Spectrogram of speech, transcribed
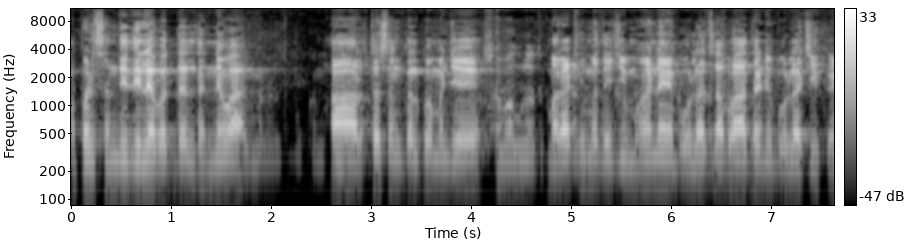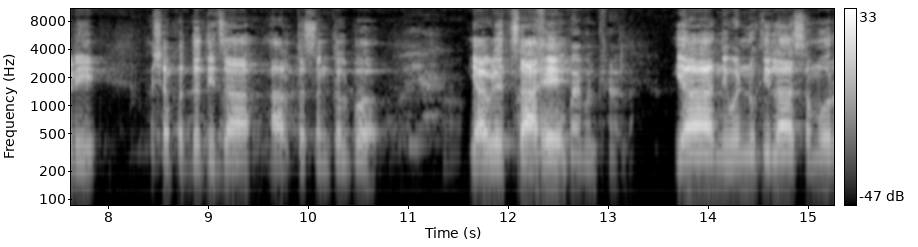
आपण संधी दिल्याबद्दल धन्यवाद. हा अर्थसंकल्प म्हणजे मराठीमध्ये जी म्हण आहे बोलाचा भात आणि बोलाची कडी अशा पद्धतीचा हा अर्थसंकल्प यावेळेसचा आहे. या निवडणुकीला समोर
